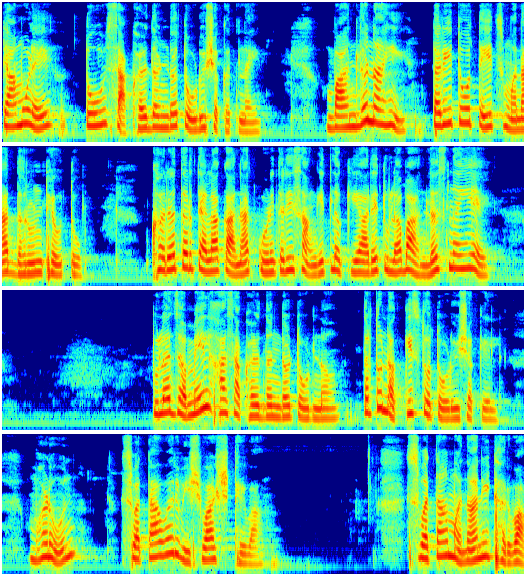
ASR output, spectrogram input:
त्यामुळे तो साखळदंड तोडू शकत नाही. बांधलं नाही तरी तो तेच मनात धरून ठेवतो. खरं तर त्याला कानात कोणीतरी सांगितलं की अरे तुला बांधलंच नाही आहे तुला जमेल हा साखळदंड तोडणं तर तो नक्कीच तो तोडू शकेल. म्हणून स्वतःवर विश्वास ठेवा. स्वतः मनाने ठरवा.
